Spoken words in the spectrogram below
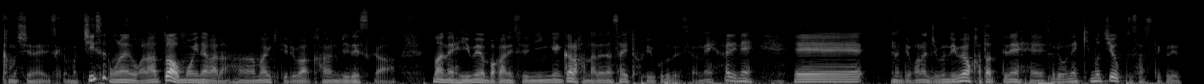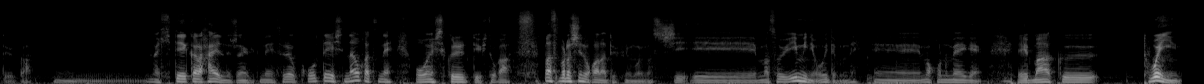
かもしれないですけど、まあ、小さくもないのかなとは思いながら、あまあ生きてるは感じですが、まあね、夢を馬鹿にする人間から離れなさいということですよね。やはりね、えー、なんていうかな、自分の夢を語ってね、えそれをね、気持ちよくさせてくれるというか、うん、ま、否定から入るのじゃなくてね、それを肯定して、なおかつね、応援してくれるっていう人が、まあ、素晴らしいのかなというふうに思いますし、えー、まあ、そういう意味においてもね、えー、まあ、この名言、え、マーク・トウェイン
